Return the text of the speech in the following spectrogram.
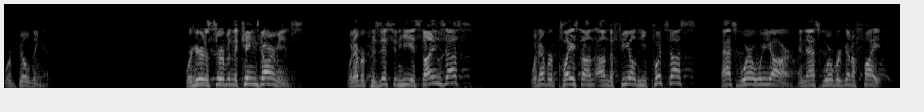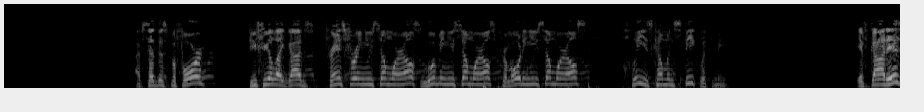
We're building it. We're here to serve in the king's armies. Whatever position he assigns us, whatever place on, on the field he puts us, that's where we are, and that's where we're going to fight. I've said this before. If you feel like God's transferring you somewhere else, moving you somewhere else, promoting you somewhere else, please come and speak with me. If God is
